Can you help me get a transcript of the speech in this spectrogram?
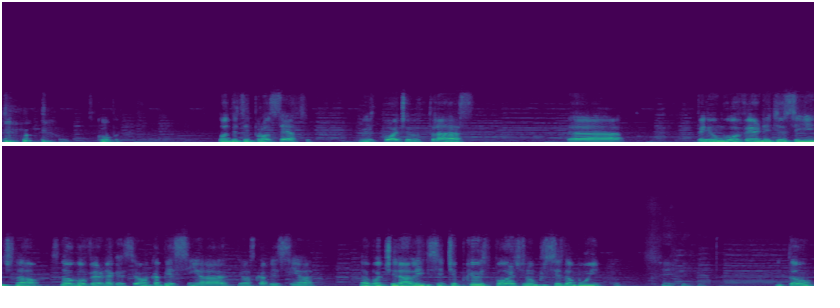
Desculpa. Todo esse processo que o esporte nos traz, uh, vem um governo e diz o seguinte: não, isso não é o governo, né? Isso é uma cabecinha lá, tem umas cabecinhas lá. Não, eu vou tirar a lei de incentivo porque o esporte não precisa muito. Então,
